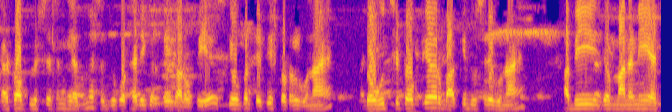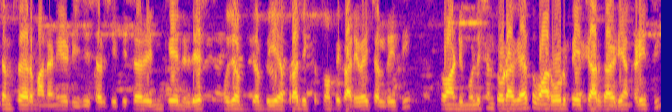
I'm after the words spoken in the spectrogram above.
एटवा पुलिस स्टेशन की हद में सज्जू कोठारी करके एक आरोपी है इसके ऊपर तैतीस टोटल गुना है दो गुच्छी टोक के और बाकी दूसरे गुना है अभी जब माननीय एचएम सर, माननीय डीजी सर, सीपी सर, इनके निर्देश मुजब जब ये आपराधिक तत्वों पे कार्यवाही चल रही थी तो वहाँ डिमोलिशन तोड़ा गया तो वहाँ रोड पे चार गाड़ियाँ खड़ी थी।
